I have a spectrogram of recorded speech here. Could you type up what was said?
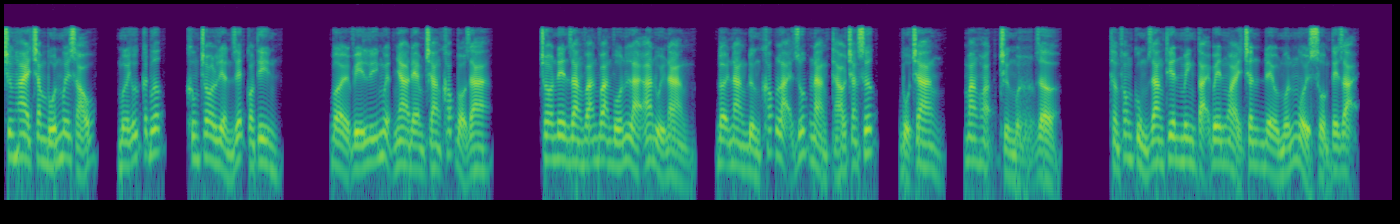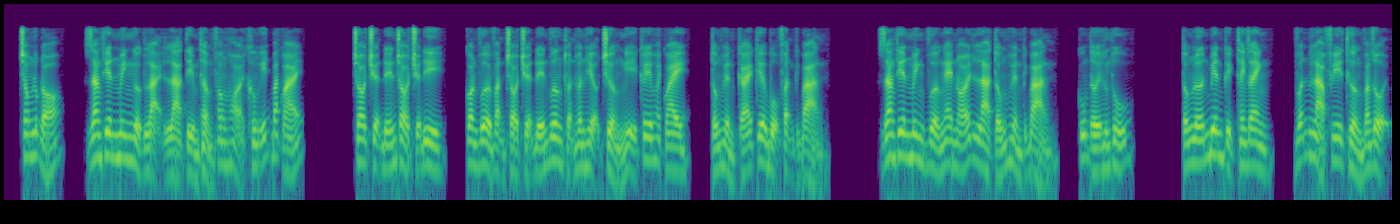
Chương hai trăm bốn mươi sáu mới ước cất bước, không cho liền giết con tin. Bởi vì lý nguyệt nha đem trang khóc bỏ ra. Cho nên giang vãn vãn vốn là an ủi nàng đợi nàng đừng khóc lại giúp nàng tháo trang sức, bộ trang, mang hoạt chừng một giờ. Thẩm phong cùng giang thiên minh tại bên ngoài chân đều muốn ngồi xổm tê dại. Trong lúc đó, giang thiên minh ngược lại là tìm thẩm phong hỏi không ít bắt quái. Cho chuyện đến trò chuyện đi, còn vừa vặn trò chuyện đến vương thuận huân hiệu trưởng nghị kế hoạch quay, tống huyền cái kia bộ phận kịch bản. Giang thiên minh vừa nghe nói là tống huyền kịch bản, cũng tới hứng thú. Tống lớn biên kịch thanh danh, vẫn là phi thường vang dội.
